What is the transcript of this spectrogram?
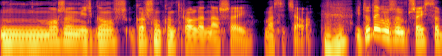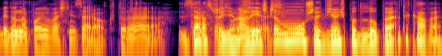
mm, możemy mieć gorszą kontrolę naszej masy ciała. Mhm. I tutaj możemy przejść sobie do napoju właśnie zero, które... Zaraz przejdziemy, ale jeszcze muszę wziąć pod lupę tę kawę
